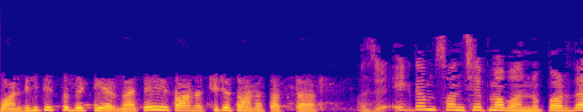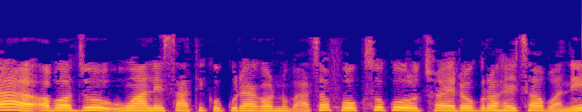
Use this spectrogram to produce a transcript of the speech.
भनेदेखि त्यस्तो व्यक्तिहरूमा चाहिँ सर्न छिटो सर्न सक्छ। हजुर एकदम संक्षेपमा भन्नुपर्दा अब जो उहाँले साथीको कुरा गर्नु भएको छ फोक्सोको क्षयरोग रहेछ भने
